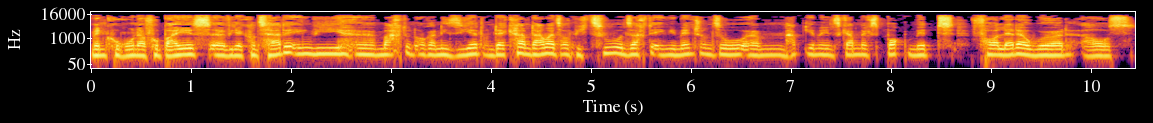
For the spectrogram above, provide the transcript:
wenn Corona vorbei ist, äh, wieder Konzerte irgendwie äh, macht und organisiert. Und der kam damals auf mich zu und sagte irgendwie, Mensch und so, ähm, habt ihr mir den Scumbags Bock mit Four Letter Word aus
